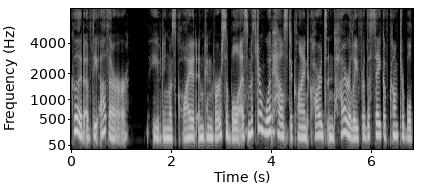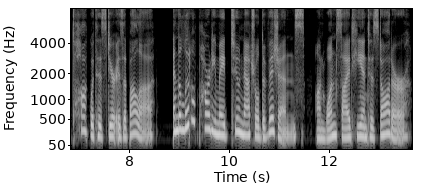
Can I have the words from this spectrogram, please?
good of the other. The evening was quiet and conversable, as Mr. Woodhouse declined cards entirely for the sake of comfortable talk with his dear Isabella, and the little party made two natural divisions. On one side, he and his daughter.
